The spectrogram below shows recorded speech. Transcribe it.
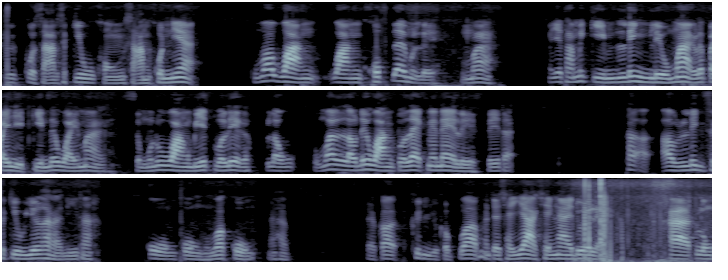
คือกดสามสกิลของสามคนเนี้ย ผมว่าวางวางครบได้หมดเลย ผมว่า มันจะทำให้เกมเร่งเร็วมากแล้วไปหลีดเกมได้ไวมาก สมมุติว่าวางเบสตัวเลขอะเรา ผมว่าเราได้วางตัวแรกแน่ๆเลยเบสอะถ้าเอาเร่งสกิลเยอะขนาดนี้นะโกงโกงผมว่าโกงนะครับ แต่ก็ขึ้นอยู่กับว่ามันจะใช้ยากใช้ง่ายด้วยแหละค่าลง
